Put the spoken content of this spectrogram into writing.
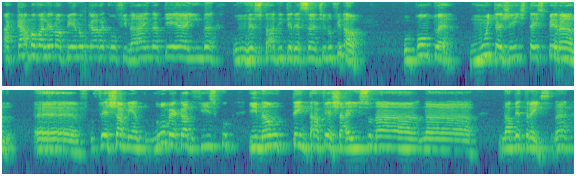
acaba valendo a pena o cara confinar e ainda ter ainda um resultado interessante no final. O ponto é, muita gente está esperando é, fechamento no mercado físico e não tentar fechar isso na, na, na B3. Né?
